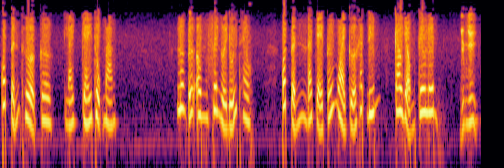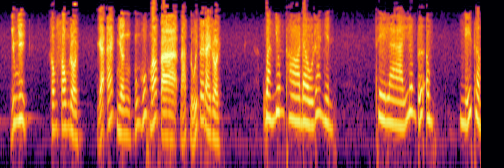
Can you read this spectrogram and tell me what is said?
Quách tỉnh thừa cơ, lại chạy thục mạng. Lương tử ông xoay người đuổi theo. Quách tỉnh đã chạy tới ngoài cửa khách điếm, cao giọng kêu lên. Dung Nhi, Dung Nhi, không xong rồi. Gã ác nhân muốn hút máu ta đã đuổi tới đây rồi. Hoàng Dung thò đầu ra nhìn. Thì là lương tử ông, nghĩ thầm.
